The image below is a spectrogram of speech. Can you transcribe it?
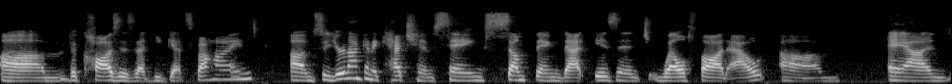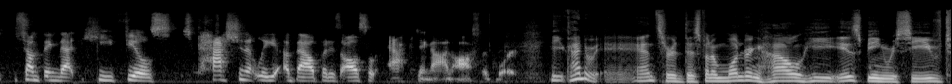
um, the causes that he gets behind. Um, so you're not going to catch him saying something that isn't well thought out. Um, and something that he feels passionately about, but is also acting on off the court. You kind of answered this, but I'm wondering how he is being received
